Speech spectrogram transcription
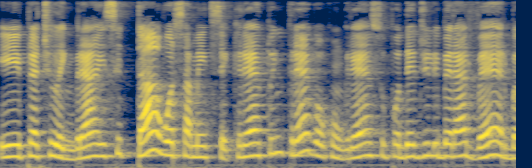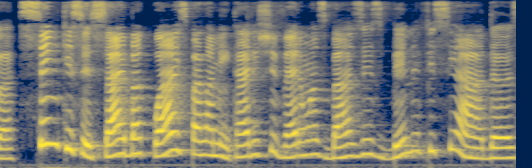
E para te lembrar, esse tal orçamento secreto entrega ao Congresso o poder de liberar verba, sem que se saiba quais parlamentares tiveram as bases beneficiadas.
